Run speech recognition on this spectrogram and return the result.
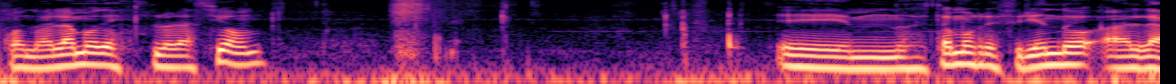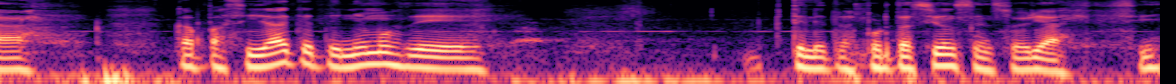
Cuando hablamos de exploración, eh, nos estamos refiriendo a la capacidad que tenemos de teletransportación sensorial. ¿sí?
